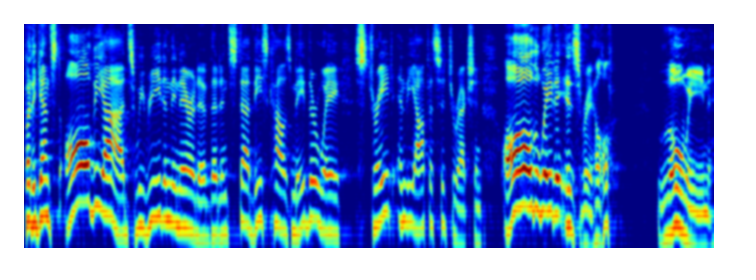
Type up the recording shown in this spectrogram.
But against all the odds, we read in the narrative that instead these cows made their way straight in the opposite direction, all the way to Israel, lowing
